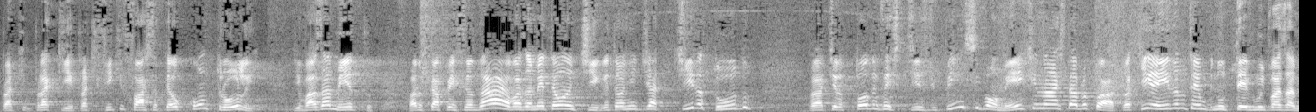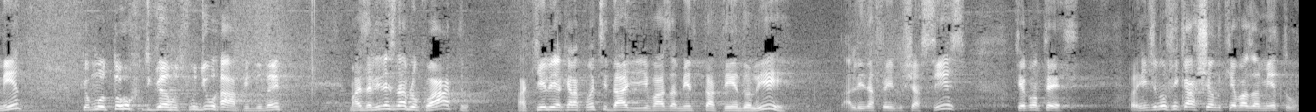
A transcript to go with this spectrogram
Para que, para quê? Para que fique fácil até o controle de vazamento. Para não ficar pensando, ah, o vazamento é o antigo. Então a gente já tira tudo, para tirar todo o vestígio, principalmente na SW4. Aqui ainda não, tem, não teve muito vazamento, porque o motor, digamos, fundiu rápido, né? Mas ali na SW4, aquele, aquela quantidade de vazamento que está tendo ali, ali na frente do chassi, o que acontece? Pra gente não ficar achando que é vazamento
